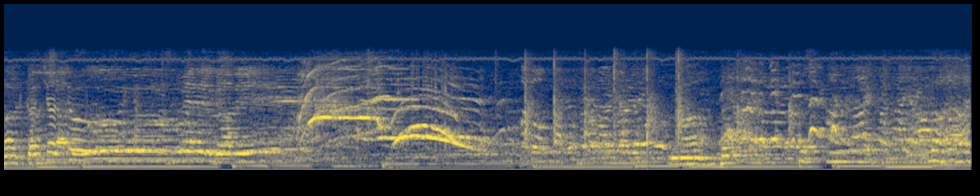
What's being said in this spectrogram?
tackar Tjaddos välgave Alla kors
